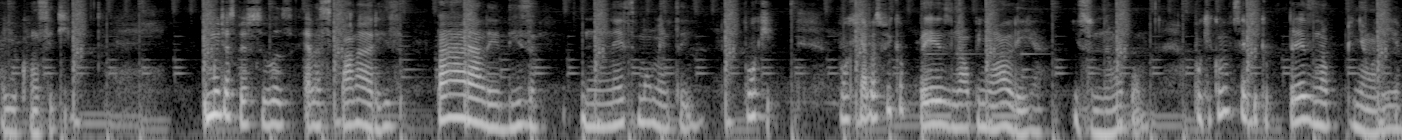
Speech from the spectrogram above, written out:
Aí eu consegui. E muitas pessoas, elas se paralisam, paralelizam nesse momento aí. Por quê? Porque elas ficam presas na opinião alheia. Isso não é bom. Porque quando você fica preso na opinião alheia,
